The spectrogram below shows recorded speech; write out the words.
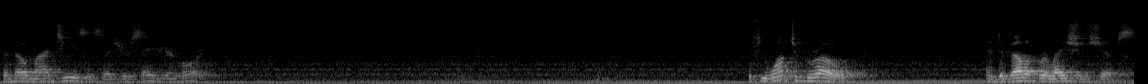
to know my Jesus as your Savior and Lord. If you want to grow and develop relationships,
